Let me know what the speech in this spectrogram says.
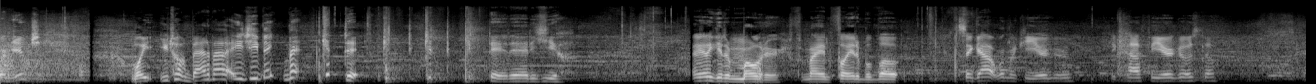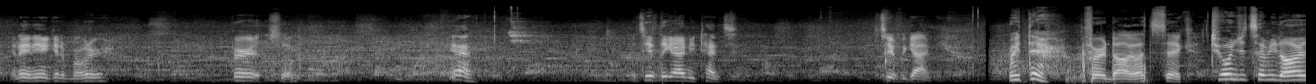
We're Gucci. Wait, you talk bad about AGV? Man, get that, get, get, get that out of here. I gotta get a motor for my inflatable boat. So I got one like a year ago, like half a year ago so. And I need to get a motor for it, so. Yeah. Let's see if they got any tents. Let's see if we got any. Right there, for a dog, that's sick. $270?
